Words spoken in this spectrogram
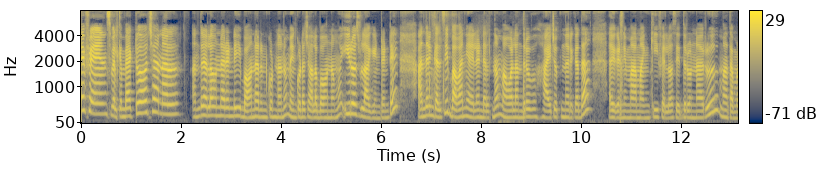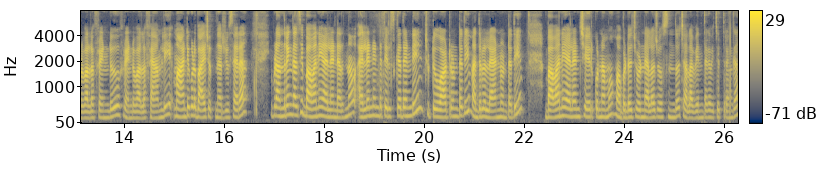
Hi friends welcome back to our channel. అందరూ ఎలా ఉన్నారండి? బాగున్నారనుకుంటున్నాను మేము కూడా చాలా బాగున్నాము. ఈ రోజు వ్లాగ్ ఏంటంటే అందరం కలిసి భవానీ ఐలాండ్ వెళ్తున్నాం. మా వాళ్ళందరూ హాయ్ చెప్తున్నారు కదా. అదిగండి మా మంకీ ఫెలోస్ ఇద్దరు ఉన్నారు. మా తమ్ముడు వాళ్ళ ఫ్రెండ్ ఫ్రెండ్ వాళ్ళ ఫ్యామిలీ మా ఆంటీ కూడా బాగా చెప్తున్నారు చూసారా? ఇప్పుడు అందరం కలిసి భవానీ ఐలాండ్ వెళ్తున్నాం. ఐలాండ్ అంటే తెలుసు కదండి? చుట్టూ వాటర్ ఉంటుంది మధ్యలో ల్యాండ్ ఉంటుంది. భవానీ ఐలాండ్ చేరుకున్నాము. మా బడ్డో చూడండి ఎలా చూస్తుందో చాలా వింతగా విచిత్రంగా.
